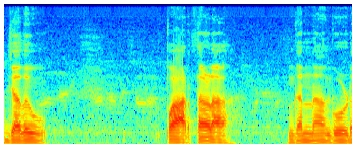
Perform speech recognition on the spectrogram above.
ਜਦੋਂ ਭਾਰਤ ਵਾਲਾ ਗੰਨਾ, ਗੁੜ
